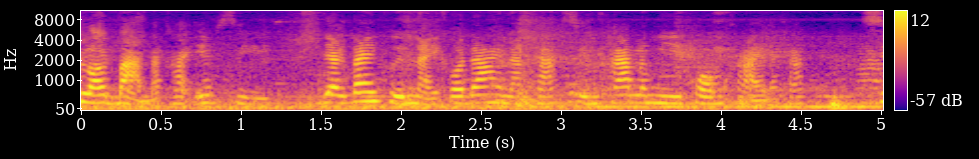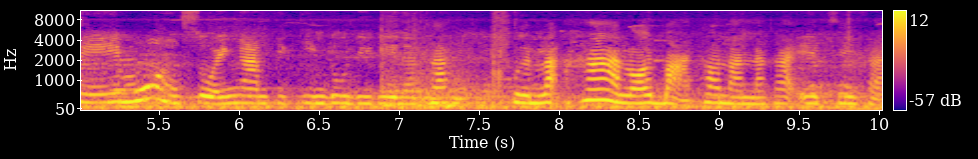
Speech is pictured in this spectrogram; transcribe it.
500 บาทนะคะ FC อยากได้ผืนไหนก็ได้นะคะ สินค้าเรามีพร้อมขายนะคะ สีม่วงสวยงามจริงๆดูดีๆนะคะผืนละ 500 บาทเท่านั้นนะคะ FC ค่ะ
